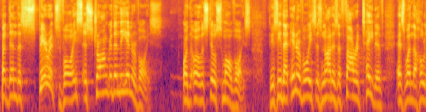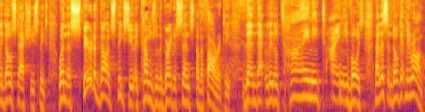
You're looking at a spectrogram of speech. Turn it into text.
But then the Spirit's voice is stronger than the inner voice or the, or the still small voice. You see, that inner voice is not as authoritative as when the Holy Ghost actually speaks. When the Spirit of God speaks to you, it comes with a greater sense of authority than that little tiny, tiny voice. Now, listen, don't get me wrong.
